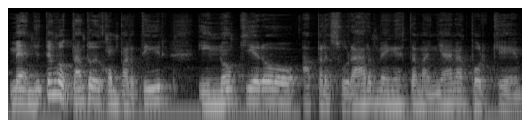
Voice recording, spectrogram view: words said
Man, yo tengo tanto que compartir y no quiero apresurarme en esta mañana porque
